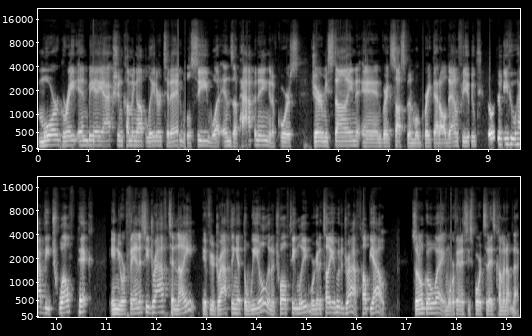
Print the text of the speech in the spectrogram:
more great NBA action coming up later today. We'll see what ends up happening. And of course, Jeremy Stein and Greg Sussman will break that all down for you. Those of you who have the 12th pick in your fantasy draft tonight, if you're drafting at the wheel in a 12 team league, we're going to tell you who to draft, help you out. So don't go away. More fantasy sports today is coming up next.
